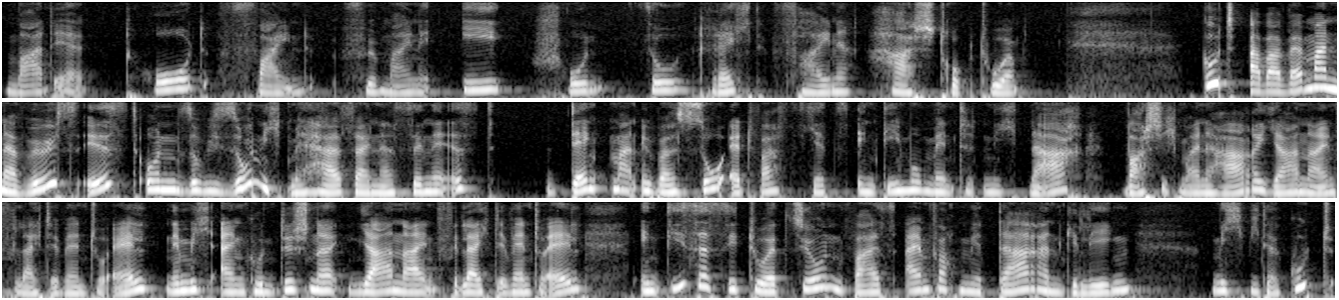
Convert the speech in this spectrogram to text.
war der Todfeind für meine eh schon so recht feine Haarstruktur. Gut, aber wenn man nervös ist und sowieso nicht mehr Herr seiner Sinne ist, denkt man über so etwas jetzt in dem Moment nicht nach. Wasche ich meine Haare? Ja, nein, vielleicht eventuell. Nehme ich einen Conditioner? Ja, nein, vielleicht eventuell. In dieser Situation war es einfach mir daran gelegen, mich wieder gut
